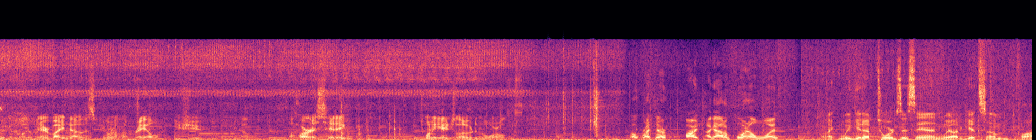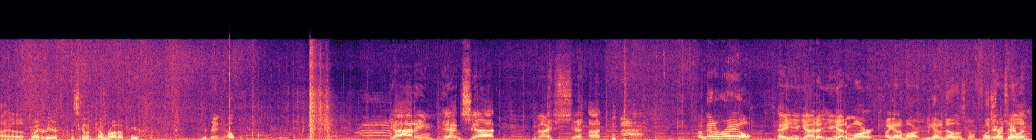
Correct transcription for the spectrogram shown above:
I mean, everybody knows if you want to hunt rail, you shoot, you know, the hardest hitting 20 gauge load in the world. Oh, right there. All right, I got a point on one. Like when we get up towards this end, we ought to get some fly up. Right there. here. It's gonna come right up here. Get ready. Oh. Got him. Headshot. Nice shot. I've got a rail. Hey, you got it. You got a mark. I got a mark. You got another that's gonna flush There's right there. one.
